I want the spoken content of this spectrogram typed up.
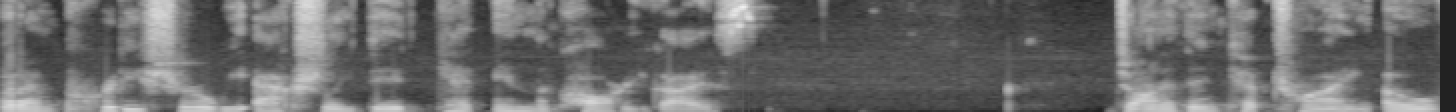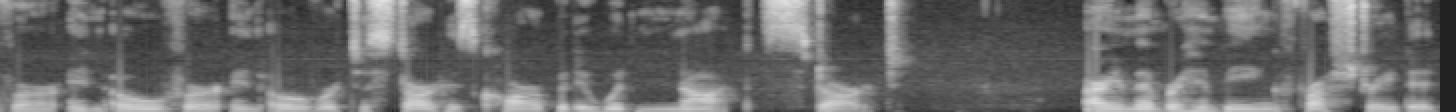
but I'm pretty sure we actually did get in the car, you guys. Jonathan kept trying over and over and over to start his car, but it would not start. I remember him being frustrated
